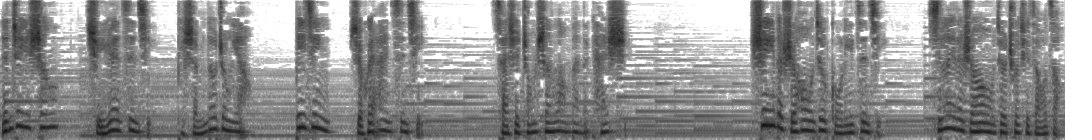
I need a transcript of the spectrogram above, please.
人这一生，取悦自己比什么都重要。毕竟，学会爱自己，才是终身浪漫的开始。失意的时候就鼓励自己，心累的时候就出去走走，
